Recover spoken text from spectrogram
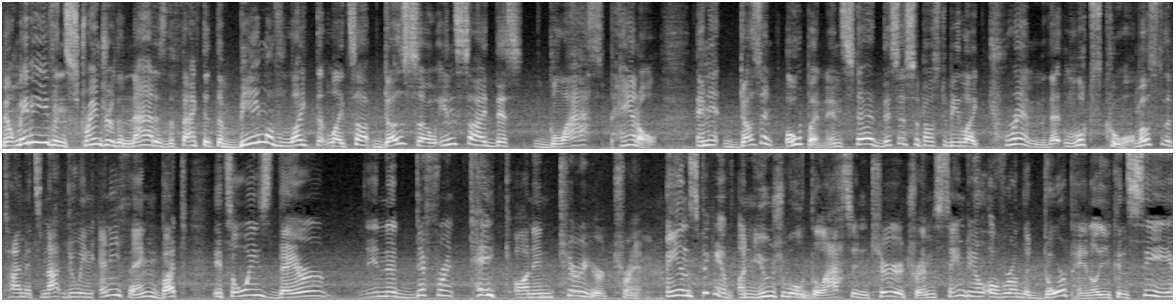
Now, maybe even stranger than that is the fact that the beam of light that lights up does so inside this glass panel and it doesn't open. Instead, this is supposed to be like trim that looks cool. Most of the time, it's not doing anything, but it's always there in a different take on interior trim. And speaking of unusual glass interior trim, same deal over on the door panel. You can see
